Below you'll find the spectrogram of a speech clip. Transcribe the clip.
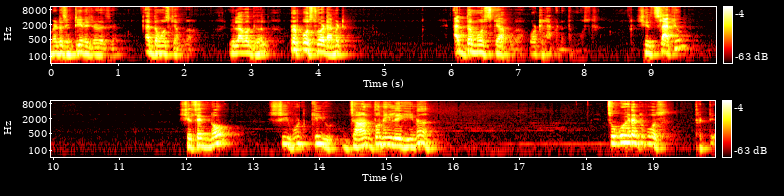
Mentoring teenagers, at the most, kya hoga? You'll have a girl, propose to her, damn it. At the most, kya hoga? What will happen at the most? She'll slap you. She'll say no. She won't kill you. To nahi legi na. So go ahead and propose. 30,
